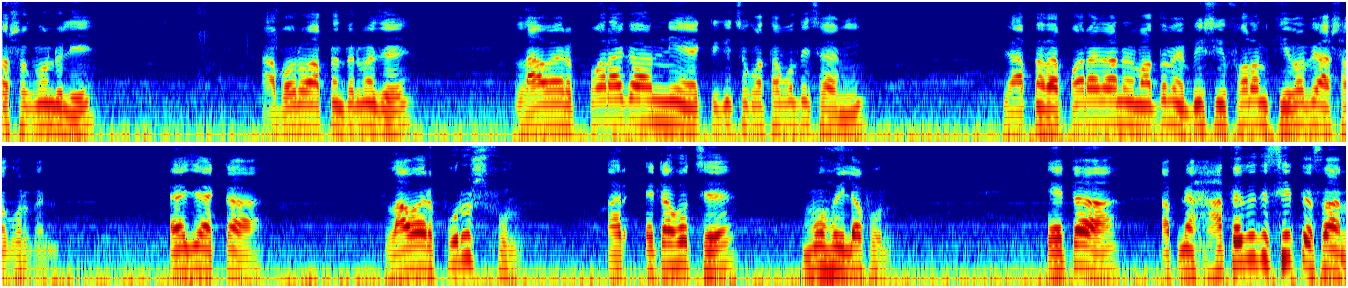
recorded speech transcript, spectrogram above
দর্শক মণ্ডলী, আবারও আপনাদের মাঝে লাউয়ের পরাগায়ন নিয়ে একটি কিছু কথা বলতে চাই আমি, যে আপনারা পরাগায়নের মাধ্যমে বেশি ফলন কীভাবে আশা করবেন। এই যে একটা লাউয়ের পুরুষ ফুল, আর এটা হচ্ছে মহিলা ফুল। এটা আপনি হাতে যদি ছিঁড়তে চান,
